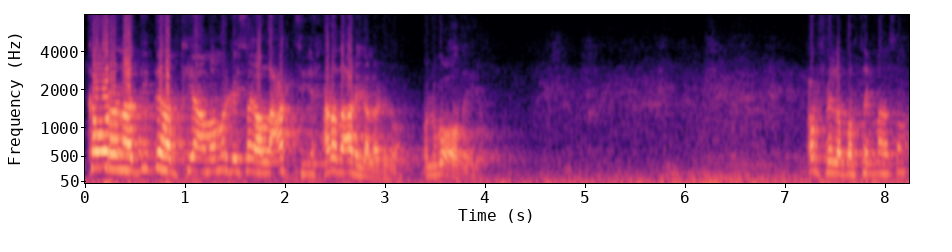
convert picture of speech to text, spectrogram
ka waran haddii dahabkii ama markaysaga lacagtii xerada ariga la dhigo oo lagu oodeeyo curfi la bartay maha soma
